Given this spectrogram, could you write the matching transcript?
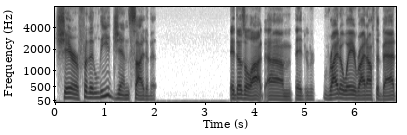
share, for the lead gen side of it? It does a lot. Um, it right away, right off the bat,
